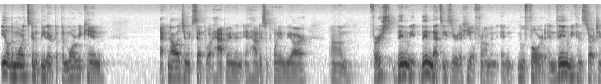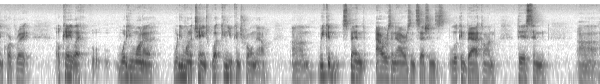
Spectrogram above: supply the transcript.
you know, the more it's going to be there. But the more we can acknowledge and accept what happened and, and how disappointed we are um, first, then we then that's easier to heal from and, and move forward, and then we can start to incorporate. Okay, like what do you want to what do you want to change? What can you control now? Um, we could spend hours and hours in sessions looking back on this and uh,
